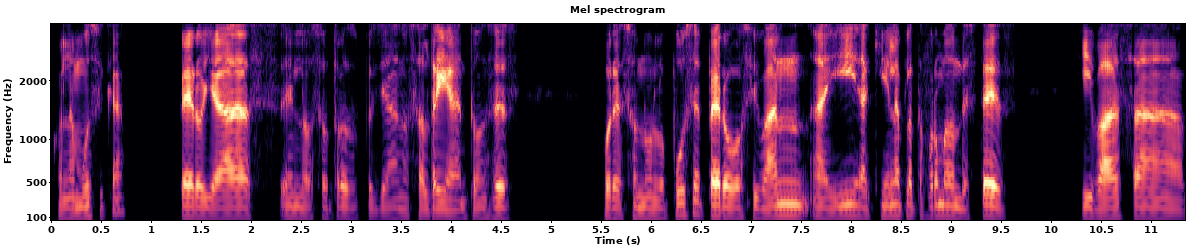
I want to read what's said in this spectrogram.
con la música, pero ya en los otros, pues, ya no saldría. Entonces, por eso no lo puse, pero si van ahí, aquí en la plataforma donde estés y vas a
